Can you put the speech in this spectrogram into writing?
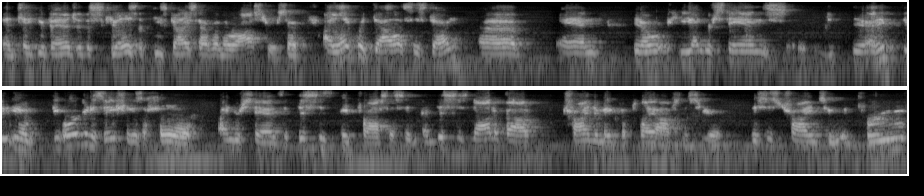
and taking advantage of the skills that these guys have on the roster. So I like what Dallas has done, uh, and you know he understands. I think you know the organization as a whole understands that this is a process, and, and this is not about trying to make the playoffs this year. This is trying to improve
